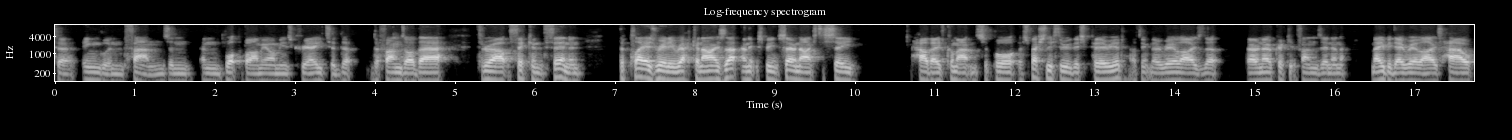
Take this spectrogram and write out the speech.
to England fans and and what the Barmy Army has created that the fans are there throughout thick and thin and the players really recognise that, and it's been so nice to see how they've come out and support, especially through this period. I think they realise that there are no cricket fans in, and maybe they realise how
